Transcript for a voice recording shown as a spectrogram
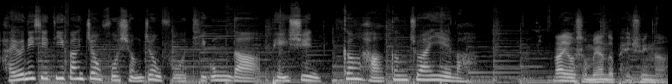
还有那些地方政府、省政府提供的培训更好、更专业了。那有什么样的培训呢？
